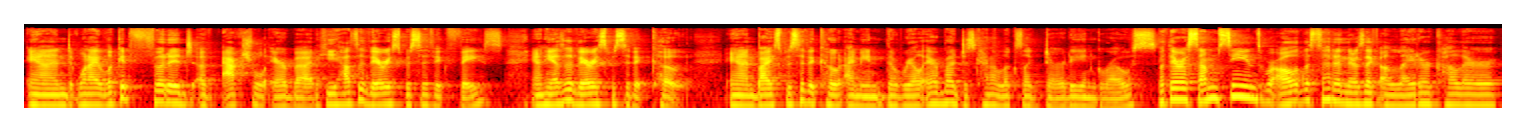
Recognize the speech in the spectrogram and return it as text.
And when I look at footage of actual Airbud, he has a very specific face and he has a very specific coat. And by specific coat, I mean the real Airbud just kind of looks like dirty and gross. But there are some scenes where all of a sudden there's like a lighter color,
